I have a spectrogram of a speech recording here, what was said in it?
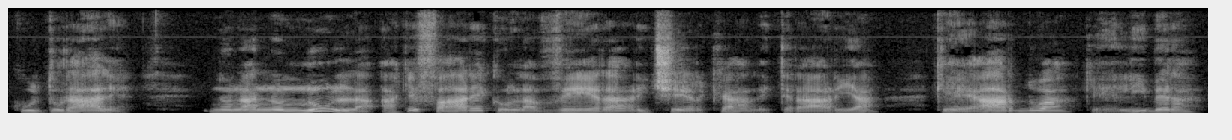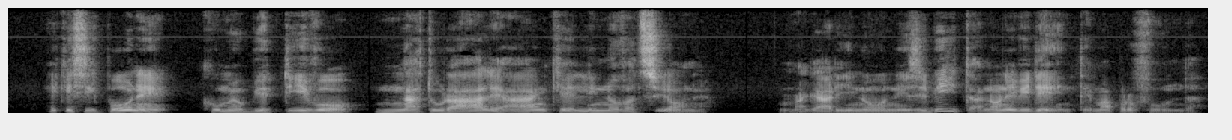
culturale, non hanno nulla a che fare con la vera ricerca letteraria che è ardua, che è libera e che si pone come obiettivo naturale anche l'innovazione, magari non esibita, non evidente, ma profonda.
